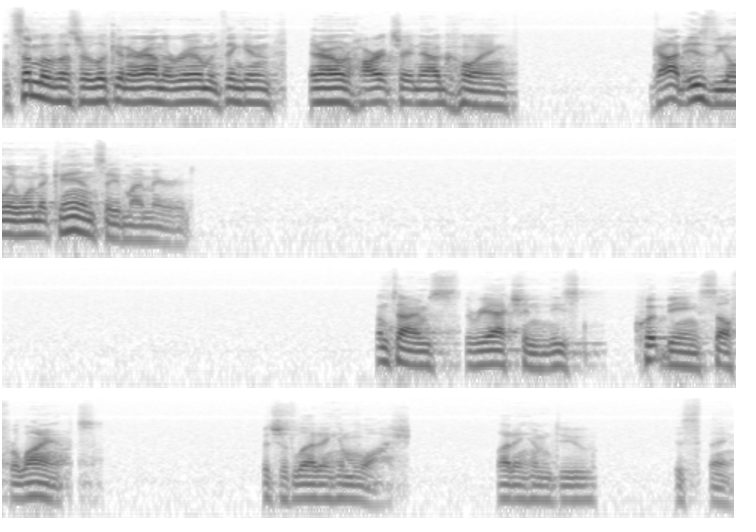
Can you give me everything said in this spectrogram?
And some of us are looking around the room and thinking in our own hearts right now, going, God is the only one that can save my marriage. Sometimes the reaction needs to quit being self reliance, but just letting Him wash, letting Him do His thing.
